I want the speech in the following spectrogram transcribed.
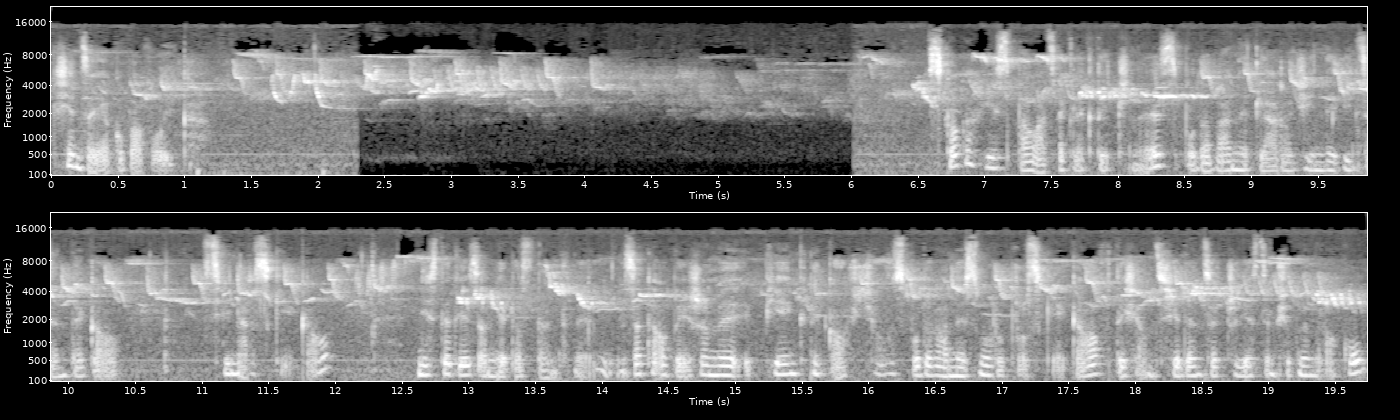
księdza Jakuba Wójka. Skokach jest pałac eklektyczny, zbudowany dla rodziny Wincentego Swinarskiego. Niestety jest on niedostępny. Za to obejrzymy piękny kościół zbudowany z muru pruskiego w 1737 roku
